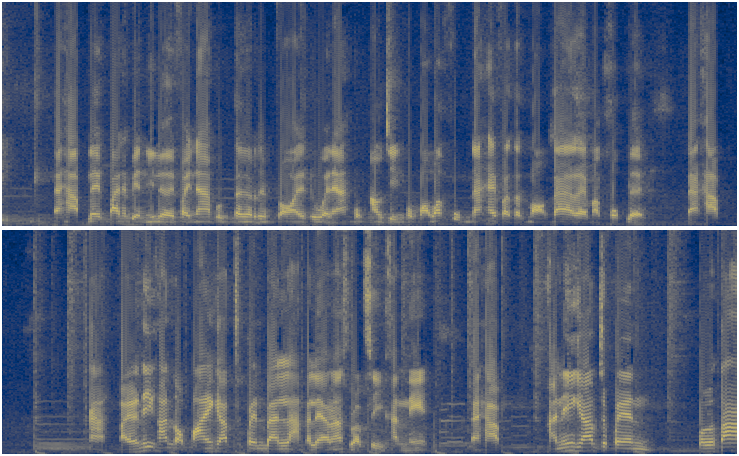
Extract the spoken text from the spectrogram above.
6,400นะครับเลขป้ายทะเบียนนี้เลยไฟหน้าโปรเตอร์เรียบร้อยด้วยนะผมเอาจริงผมมองว่าคุ้มนะให้ไฟตัดหมอกได้อะไรมาครบเลยนะครับอะไปกันที่คันต่อไปครับจะเป็นแบรนด์หลักกันแล้วนะสำหรับ 4 คันนี้นะครับคันนี้ครับจะเป็น Toyota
